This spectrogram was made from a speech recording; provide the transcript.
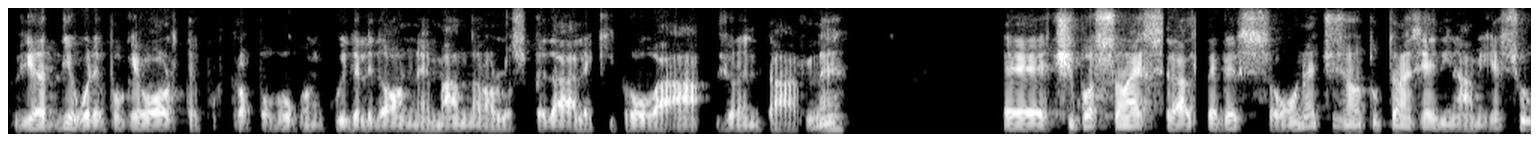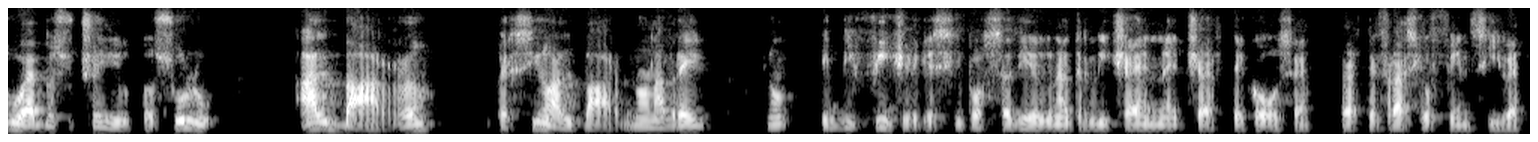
via Dio quelle poche volte, purtroppo poco, in cui delle donne mandano all'ospedale chi prova a violentarle. Eh, ci possono essere altre persone, ci sono tutta una serie di dinamiche. Sul web succede tutto. Sul, al bar, persino al bar, non avrei, non, è difficile che si possa dire di una tredicenne certe cose, certe frasi offensive.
